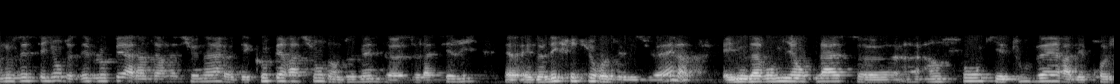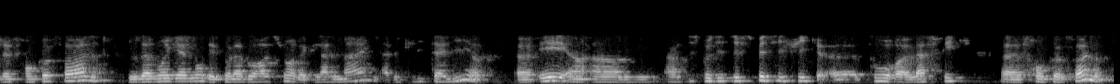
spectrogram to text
nous essayons de développer à l'international des coopérations dans le domaine de, la série euh, et de l'écriture audiovisuelle et nous avons mis en place euh, un fonds qui est ouvert à des projets francophones. Nous avons également des collaborations avec l'Allemagne, avec l'Italie euh, et un, un, un, dispositif spécifique euh, pour l'Afrique euh, francophone.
